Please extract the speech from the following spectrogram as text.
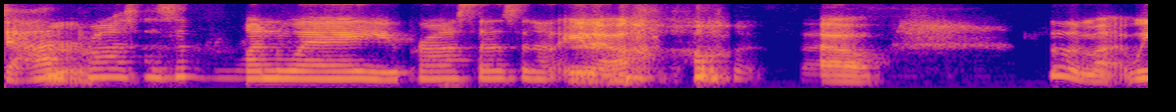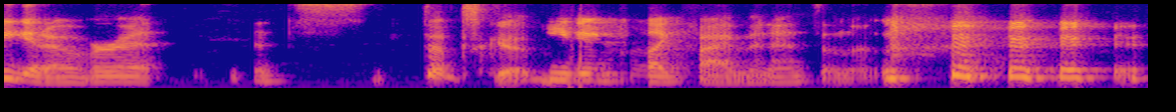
dad processes one way, you process another, you know. so mo- we get over it. It's That's good. heated for like five minutes and then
